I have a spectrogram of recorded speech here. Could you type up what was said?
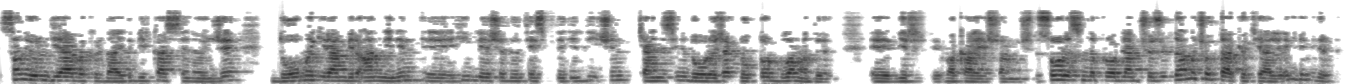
sanıyorum Diyarbakır'daydı birkaç sene önce doğuma giren bir annenin e, HIV'le yaşadığı tespit edildiği için kendisini doğuracak doktor bulamadığı e, bir vaka yaşanmıştı. Sonrasında problem çözüldü ama çok daha kötü yerlere gidebilirdi.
